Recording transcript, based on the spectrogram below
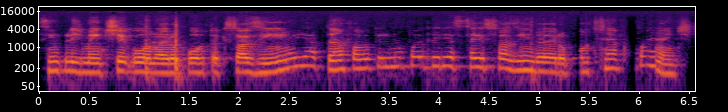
simplesmente chegou no aeroporto aqui sozinho e a TAM falou que ele não poderia sair sozinho do aeroporto sem acompanhante.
